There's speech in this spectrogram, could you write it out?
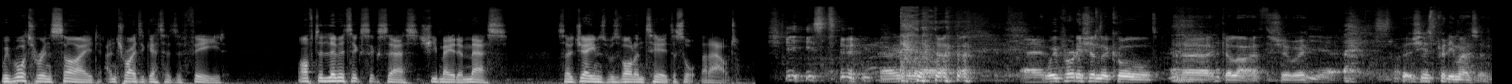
We brought her inside and tried to get her to feed. After limited success, she made a mess, so James was volunteered to sort that out. She's doing very well. Um, we probably shouldn't have called her Goliath, should we? Yeah. But she's pretty massive.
